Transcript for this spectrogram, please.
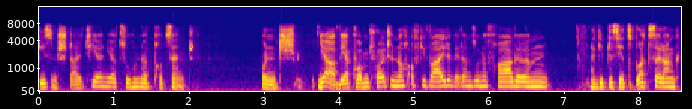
diesen Stalltieren ja zu 100 Prozent. Und ja, wer kommt heute noch auf die Weide, wäre dann so eine Frage. Da gibt es jetzt Gott sei Dank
